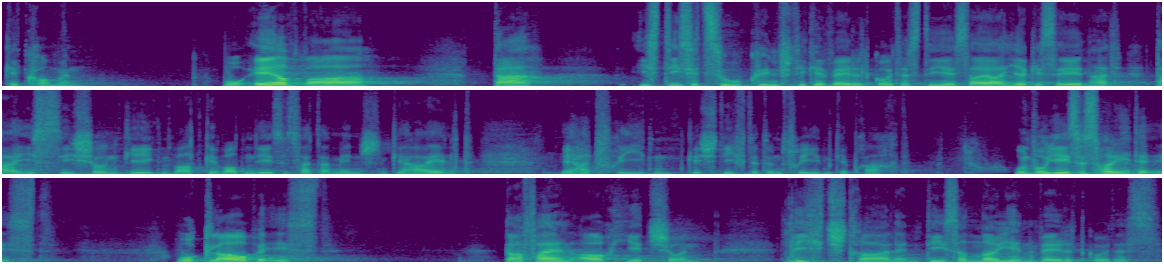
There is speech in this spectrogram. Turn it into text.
gekommen. Wo er war, da ist diese zukünftige Welt Gottes, die Jesaja hier gesehen hat, da ist sie schon Gegenwart geworden. Jesus hat da Menschen geheilt. Er hat Frieden gestiftet und Frieden gebracht. Und wo Jesus heute ist, wo Glaube ist, da fallen auch jetzt schon Lichtstrahlen dieser neuen Welt Gottes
